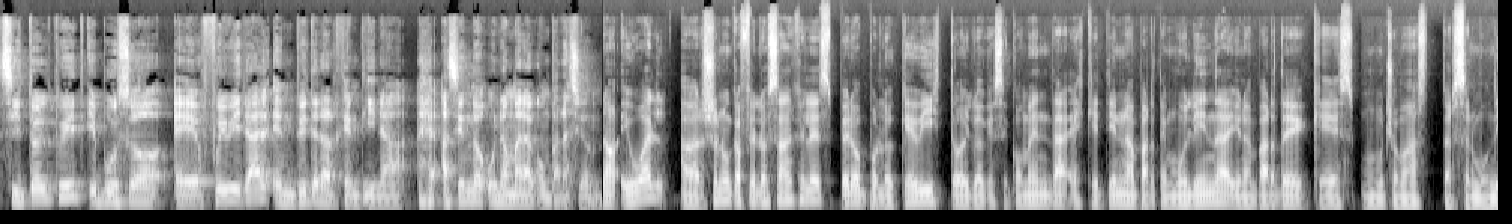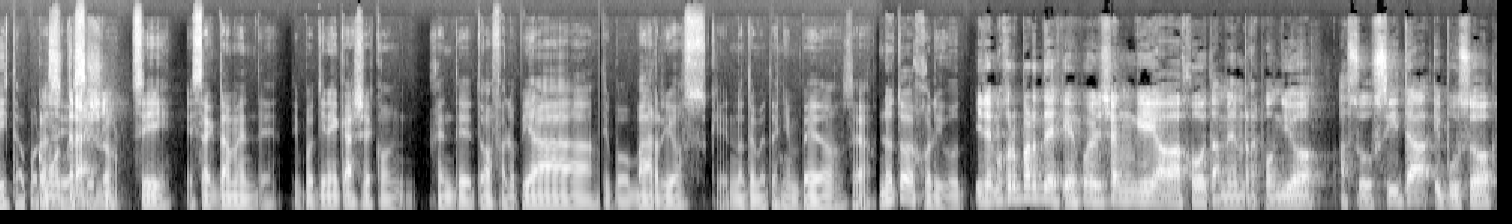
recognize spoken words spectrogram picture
citó el tweet y puso eh, fui viral en Twitter Argentina, haciendo una mala comparación. No, igual, a ver, yo nunca fui a Los Ángeles, pero por lo que he visto y lo que se comenta es que tiene una parte muy linda y una parte que es mucho más tercermundista, por Como así trashy. decirlo. Sí, exactamente. Tipo, tiene calles con gente toda falopeada, tipo barrios que no te metes ni en pedo. O sea, no todo es Hollywood. Y la mejor parte es que después el yankee abajo también respondió a su cita y puso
